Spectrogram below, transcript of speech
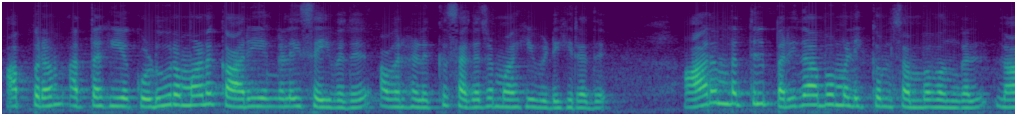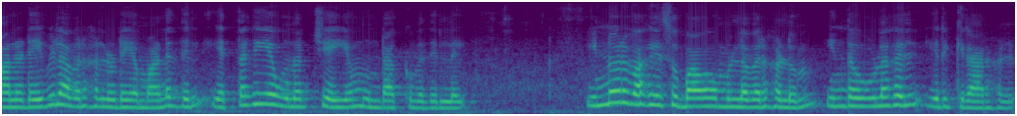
அப்புறம் அத்தகைய கொடூரமான காரியங்களை செய்வது அவர்களுக்கு சகஜமாகி விடுகிறது. ஆரம்பத்தில் பரிதாபம் அளிக்கும் சம்பவங்கள் நாளடைவில் அவர்களுடைய மனதில் எத்தகைய உணர்ச்சியையும் உண்டாக்குவதில்லை. இன்னொரு வகை சுபாவம் உள்ளவர்களும் இந்த உலகில் இருக்கிறார்கள்.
